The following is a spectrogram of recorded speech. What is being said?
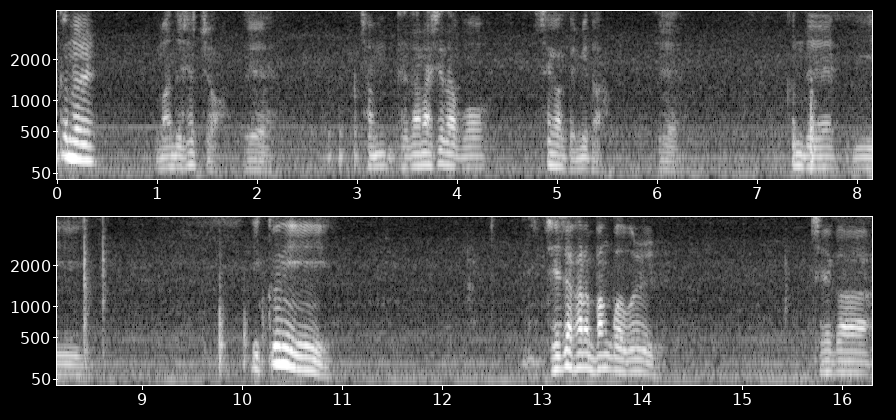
끈을 만드셨죠. 예. 참 대단하시다고 생각됩니다. 예. 근데 이, 이 끈이 제작하는 방법을 제가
